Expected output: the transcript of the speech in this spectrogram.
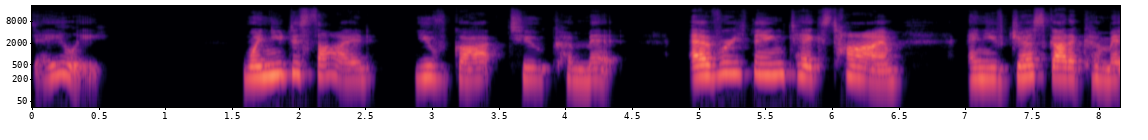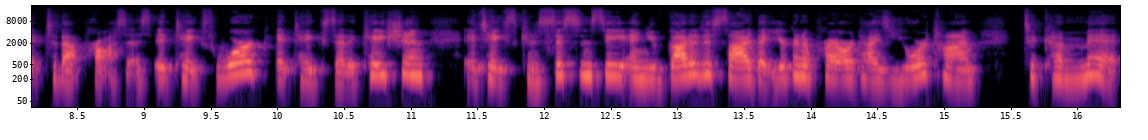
daily? When you decide, you've got to commit. Everything takes time and you've just got to commit to that process. It takes work, it takes dedication, it takes consistency, and you've got to decide that you're going to prioritize your time to commit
